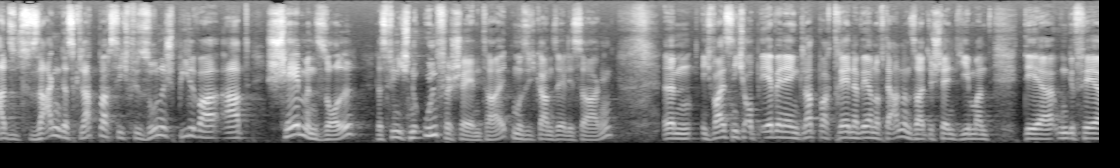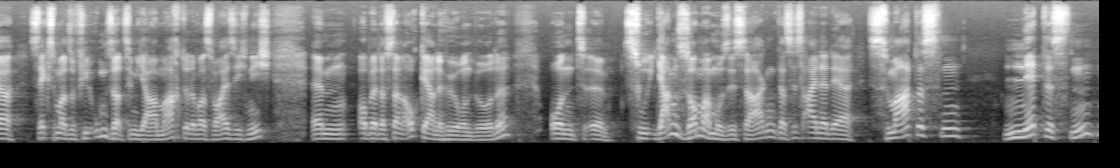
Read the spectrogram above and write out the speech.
Also zu sagen, dass Gladbach sich für so eine Spielart schämen soll, das finde ich eine Unverschämtheit, muss ich ganz ehrlich sagen. Ähm, ich weiß nicht, ob er, wenn er in Gladbach Trainer wäre und auf der anderen Seite ständ jemand, der ungefähr sechsmal so viel Umsatz im Jahr macht oder was weiß ich nicht, ähm, ob er das dann auch gerne hören würde. Und äh, zu Jan Sommer muss ich sagen, das ist einer der smartesten, nettesten,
